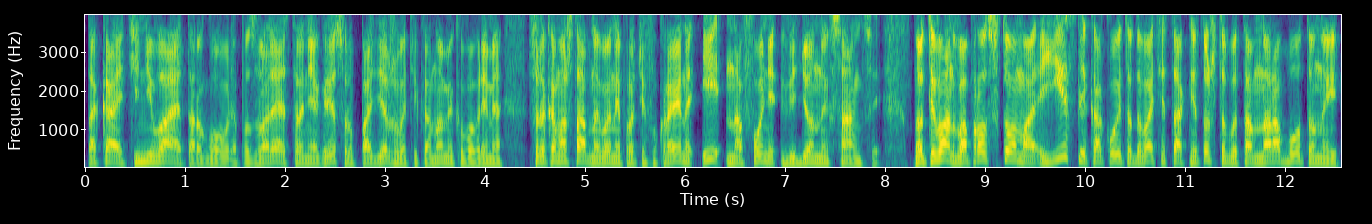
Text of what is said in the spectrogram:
такая теневая торговля позволяет стране-агрессору поддерживать экономику во время широкомасштабной войны против Украины и на фоне введенных санкций. Но вот, Иван, вопрос в том, а есть ли какой-то, давайте так, не то чтобы там наработанный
